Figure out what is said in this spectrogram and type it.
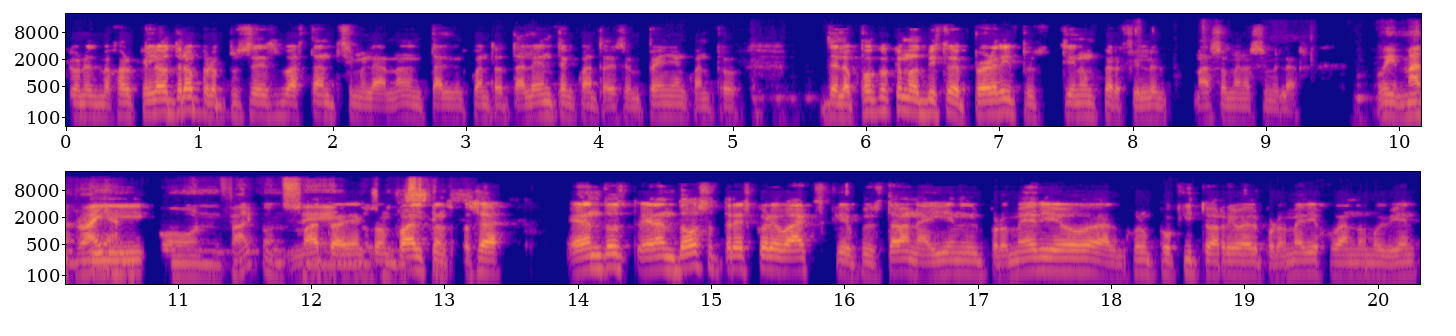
que uno es mejor que el otro, pero pues es bastante similar, ¿no? En, tal, en cuanto a talento, en cuanto a desempeño, en cuanto... De lo poco que hemos visto de Purdy, pues tiene un perfil más o menos similar. Uy, Matt Ryan con Falcons. Matt Ryan con Falcons. O sea, eran dos, eran dos o tres corebacks que pues estaban ahí en el promedio, a lo mejor un poquito arriba del promedio, jugando muy bien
